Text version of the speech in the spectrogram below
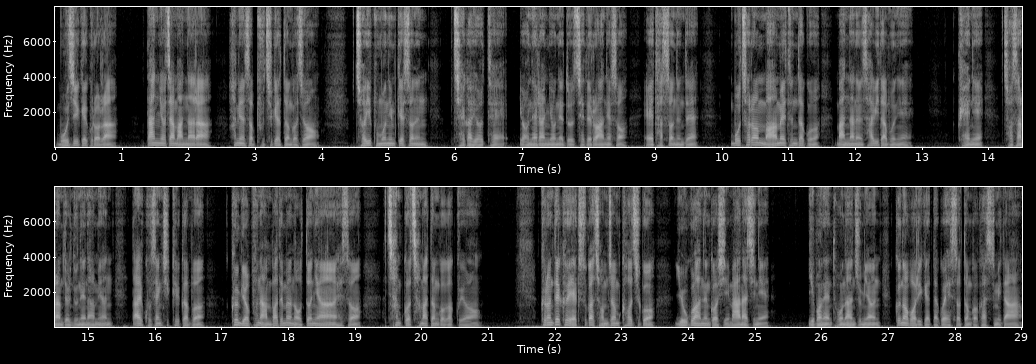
모질게 굴어라, 딴 여자 만나라 하면서 부추겼던 거죠. 저희 부모님께서는 제가 여태 연애란 연애도 제대로 안 해서 애 탔었는데 모처럼 마음에 든다고 만나는 사위다 보니 괜히 저 사람들 눈에 나면 딸 고생시킬까봐 그 몇 푼 안 받으면 어떠냐 해서 참고 참았던 것 같고요. 그런데 그 액수가 점점 커지고 요구하는 것이 많아지니 이번엔 돈 안 주면 끊어버리겠다고 했었던 것 같습니다.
